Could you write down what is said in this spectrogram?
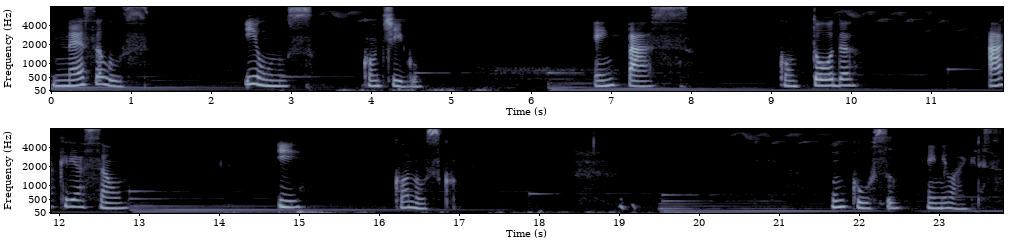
nessa luz e unos contigo em paz com toda a criação e conosco. Um curso em milagres.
